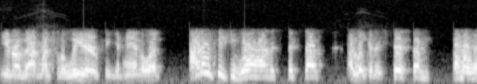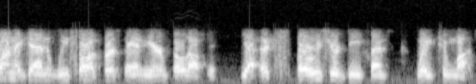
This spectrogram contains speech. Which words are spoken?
you know that much of a leader, if he can handle it. I don't think he will have his success. I look at his system. Number one, again, we saw it firsthand here in Philadelphia. Yeah, expose your defense way too much.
